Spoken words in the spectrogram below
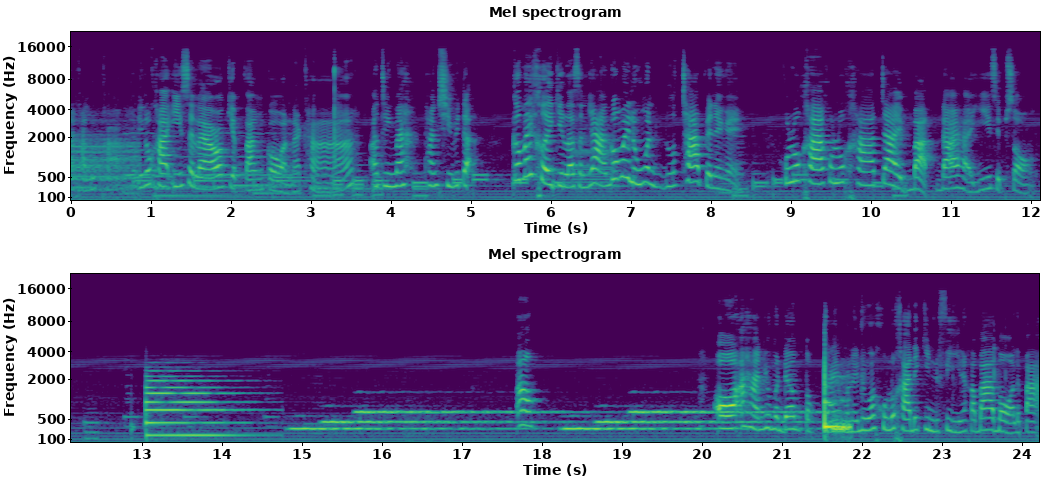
นะคะ ลูกค้านี่ลูกค้าอีสเสร็จแล้วเก็บตังก่อนนะคะ เอาจริงไหมทั้งชีวิตอะก็ไม่เคยกินลาซานญ่าก็ไม่รู้มันรสชาติเป็นยังไง คุณลูกค้าคุณลูกค้าจ่ายบัตรได้ค่ะ22 อยู่เหมือนเดิมตกใจหมดเลยนึกว่าคุณลูกค้าได้กินฟรีนะคะ บ้าบอหรือเปล่า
